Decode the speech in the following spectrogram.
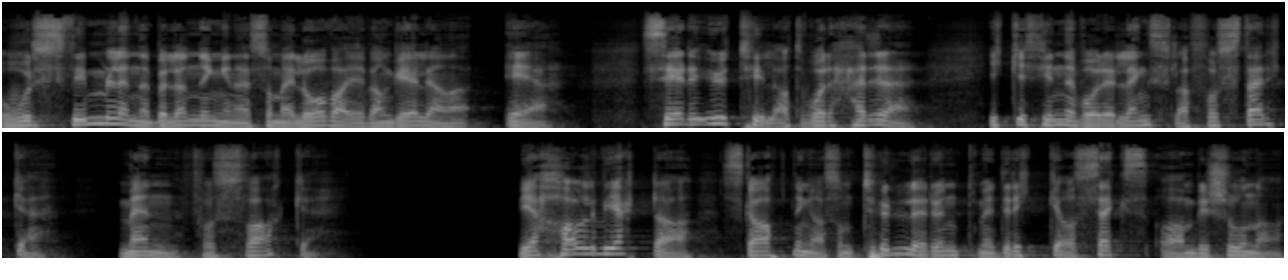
og hvor svimlende belønningene som er lova i evangeliene, er, ser det ut til at Vår Herre ikke finner våre lengsler for sterke, men for svake. Vi er halvhjerta skapninger som tuller rundt med drikke og sex og ambisjoner,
